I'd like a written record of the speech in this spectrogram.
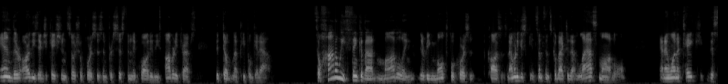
And there are these education and social forces and persistent inequality, these poverty traps that don't let people get out. So, how do we think about modeling there being multiple courses, causes? And I want to just, in some sense, go back to that last model. And I want to take this,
